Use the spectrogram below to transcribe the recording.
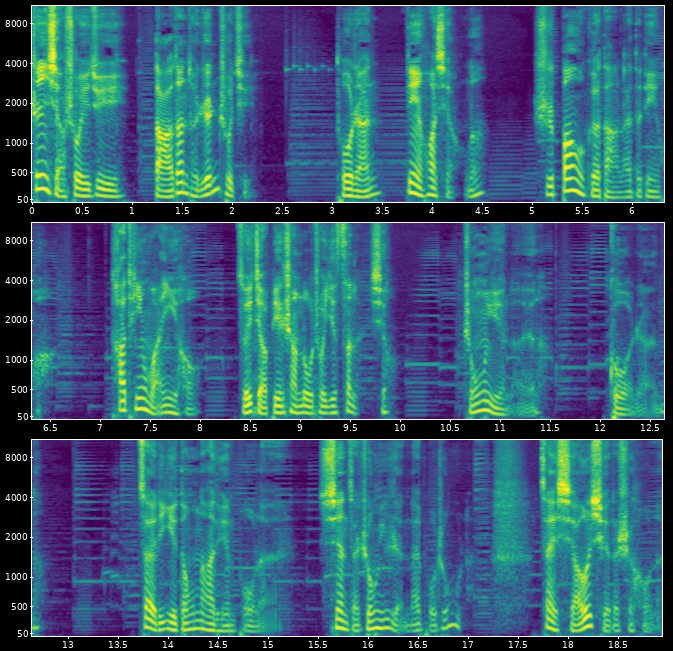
正想说一句打断腿扔出去，突然电话响了，是豹哥打来的电话。他听完以后，嘴角边上露出一丝冷笑，终于来了。果然呢，在立冬那天不来，现在终于忍耐不住了，在小雪的时候来。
